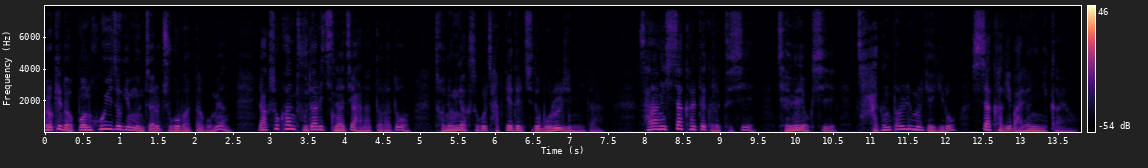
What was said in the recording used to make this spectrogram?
그렇게 몇 번 호의적인 문자를 주고받다 보면 약속한 두 달이 지나지 않았더라도 저녁 약속을 잡게 될지도 모를 일입니다. 사랑이 시작할 때 그렇듯이 재회 역시 작은 떨림을 계기로 시작하기 마련이니까요.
